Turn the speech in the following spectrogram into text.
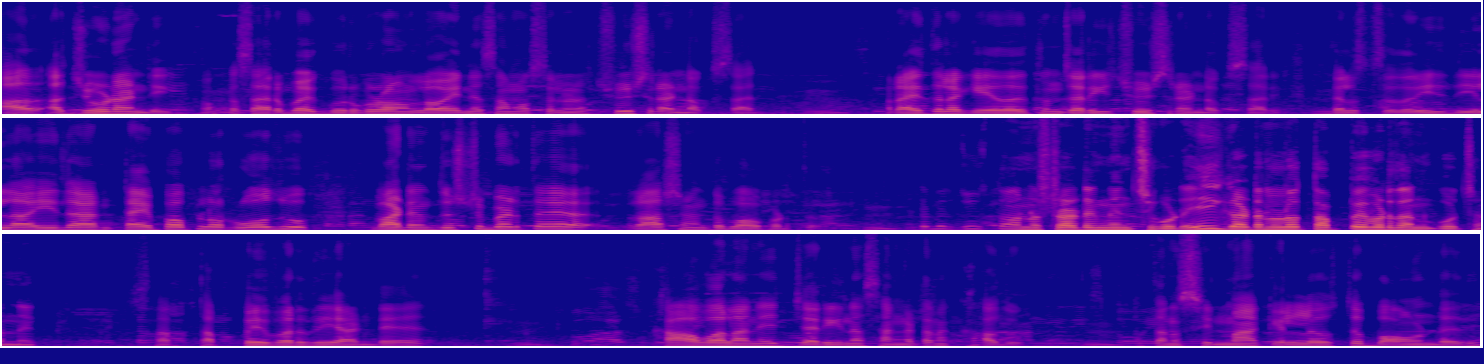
ఆ- అది చూడండి. ఒకసారి పోయి గురుకులంలో ఎన్ని సమస్యలు ఉన్నాయో చూసి రండి ఒకసారి. రైతులకు ఏదైతే జరిగి చూసి రండి ఒకసారి. తెలుస్తుంది. ఇది ఇలా ఇలా టైప్ ఆఫ్లో రోజు వాటిని దృష్టి పెడితే రాష్ట్రం ఎంతో బాగుపడుతుంది. అంటే మీరు చూస్తా ఉన్న స్టార్టింగ్ నుంచి కూడా. ఈ ఘటనలో తప్పు ఎవరిది అనుకోవచ్చు అన్న సార్ తప్పు ఎవరిది అంటే కావాలని జరిగిన సంఘటన కాదు. అతను సినిమాకి వెళ్ళి వస్తే బాగుండేది.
